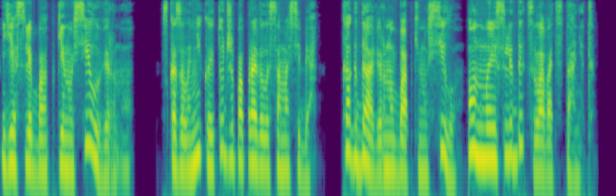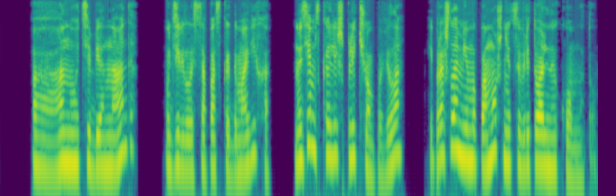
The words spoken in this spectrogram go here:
Если бабкину силу верну», — сказала Ника и тут же поправила сама себя. «Когда верну бабкину силу, он мои следы целовать станет». «А оно тебе надо?» — удивилась с опаской домовиха, но Земская лишь плечом повела и прошла мимо помощницы в ритуальную комнату,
